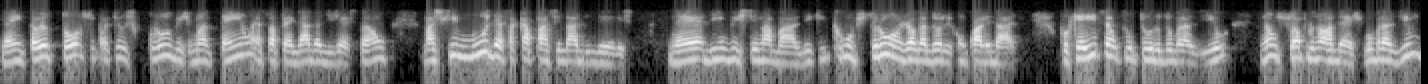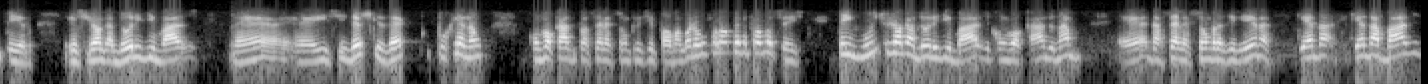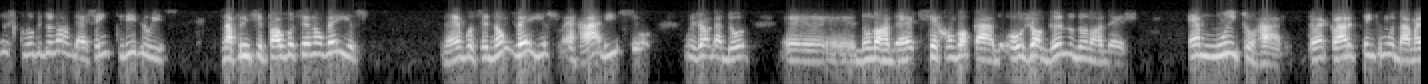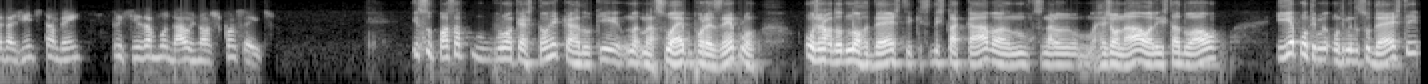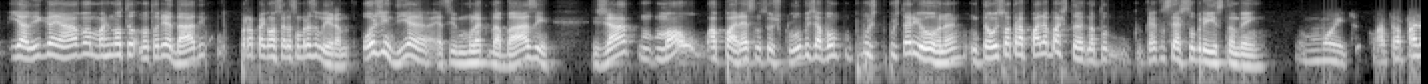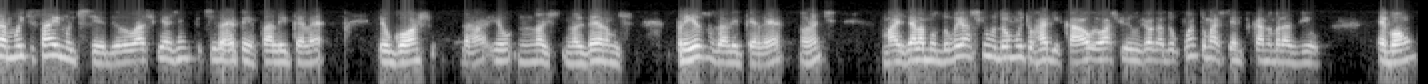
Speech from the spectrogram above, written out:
Né? Então eu torço para que os clubes mantenham essa pegada de gestão, mas que mude essa capacidade deles né, de investir na base que construam jogadores com qualidade. Porque isso é o futuro do Brasil, não só para o Nordeste, para o Brasil inteiro. Esses jogadores de base, né, é, e se Deus quiser, por que não? Convocado para a seleção principal. Mas agora eu vou falar uma coisa para vocês. Tem muitos jogadores de base convocados é, da seleção brasileira que é, da, que é da base dos clubes do Nordeste. É incrível isso. Na principal você não vê isso. Né? Você não vê isso. É raríssimo um jogador é, do Nordeste ser convocado ou jogando no Nordeste. É muito raro. Então é claro que tem que mudar, mas a gente também precisa mudar os nossos conceitos. Isso passa por uma questão, Ricardo, que na sua época, por exemplo, um jogador do Nordeste que se destacava no cenário regional, ali estadual, ia para um time, um time, do Sudeste e ali ganhava mais notoriedade para pegar uma seleção brasileira. Hoje em dia, esse moleque da base já mal aparece nos seus clubes, já vão para o exterior, né? Então isso atrapalha bastante. O que, é que você acha sobre isso também? Muito. Atrapalha muito e sai muito cedo. Eu acho que a gente precisa repensar a Lei Pelé. Eu gosto, tá? Eu, nós, nós éramos presos à Lei Pelé antes, mas ela mudou. Eu acho que mudou muito radical. Eu acho que o jogador, quanto mais tempo ficar no Brasil, é bom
